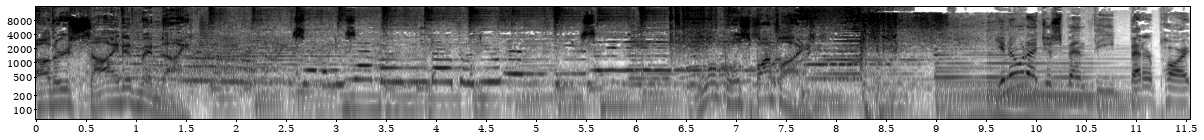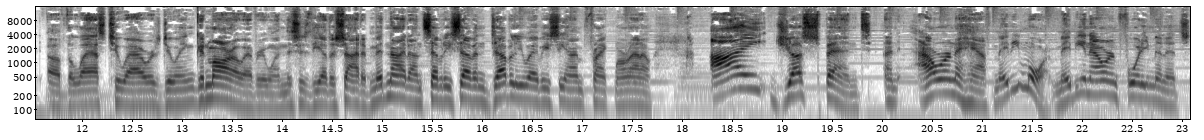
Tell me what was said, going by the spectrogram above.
Other Side of Midnight. 77 WABC. Local Spotlight. You know what I just spent the better part of the last two hours doing? Good morrow, everyone. This is The Other Side of Midnight on 77 WABC. I'm Frank Morano. I just spent an hour and a half, maybe more, maybe an hour and 40 minutes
